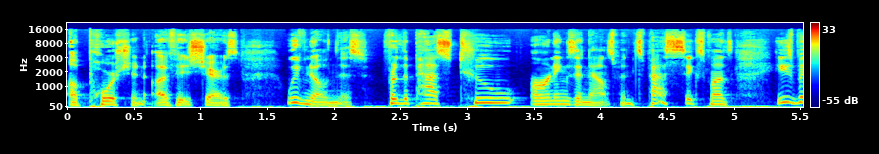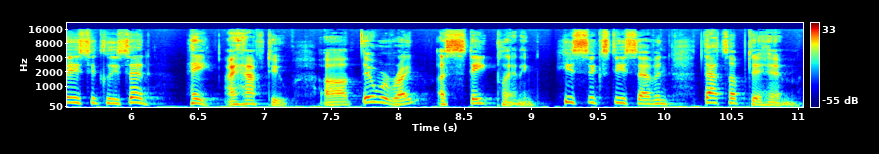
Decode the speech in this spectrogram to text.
a portion of his shares. We've known this for the past two earnings announcements, past six months. He's basically said, Hey, I have to. Uh, they were right. Estate planning. He's 67. That's up to him.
